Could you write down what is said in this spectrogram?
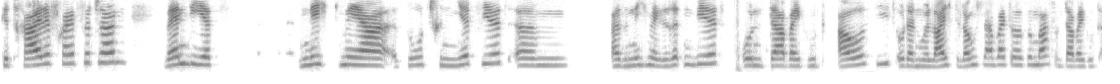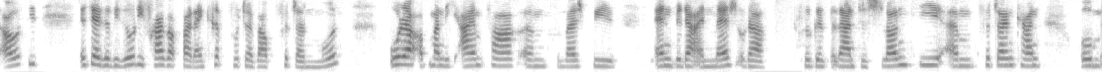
getreidefrei füttern, wenn die jetzt nicht mehr so trainiert wird, ähm, also nicht mehr geritten wird und dabei gut aussieht oder nur leichte Longenarbeit oder so macht und dabei gut aussieht, ist ja sowieso die Frage, ob man ein Krippfutter überhaupt füttern muss oder ob man nicht einfach ähm, zum Beispiel entweder ein Mesh oder sogenannte Schlonzi ähm, füttern kann, um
